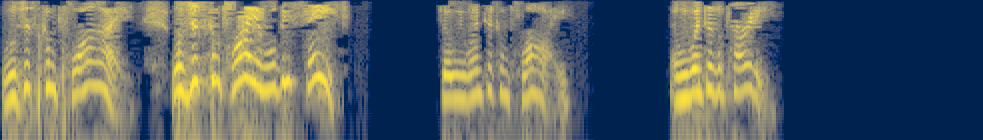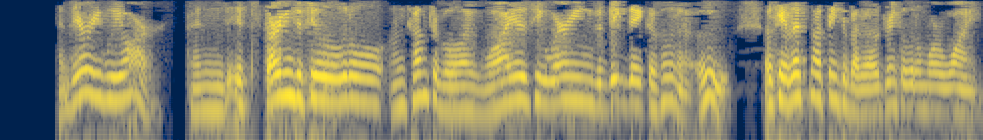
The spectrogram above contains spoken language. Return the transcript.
We'll just comply. We'll just comply and we'll be safe. So we went to comply and we went to the party. And there we are. And it's starting to feel a little uncomfortable. Like, why is he wearing the bigdei kehuna? Ooh. Okay, let's not think about it. I'll drink a little more wine.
